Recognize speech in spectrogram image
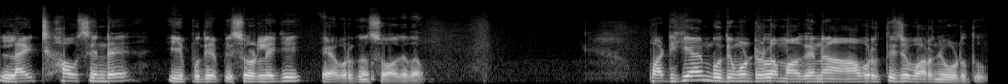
ലൈറ്റ് ഹൗസിന്റെ ഈ പുതിയ എപ്പിസോഡിലേക്ക് ഏവർക്കും സ്വാഗതം. പഠിക്കാൻ ബുദ്ധിമുട്ടുള്ള മകന് ആവർത്തിച്ച് പറഞ്ഞു കൊടുത്തു.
